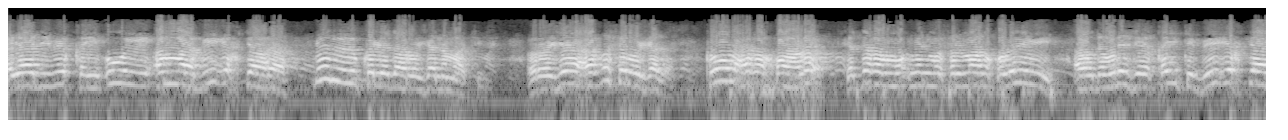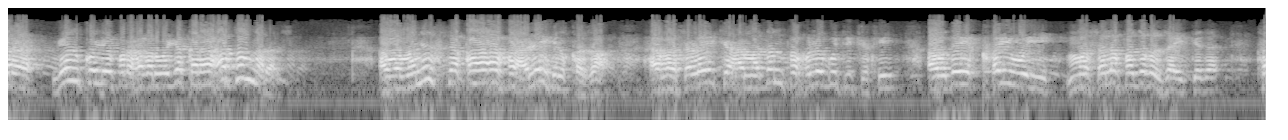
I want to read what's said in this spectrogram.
ایا دې وي قی ووایي اما بې اختیاره بلکل دا روژه نه ماتېږي روژه هغه څه روژه ده ټول هغه خواړه چې دغه مؤمن مسلمان خوړلی وي او د ورځې قی کې بې اختیاره بلکل یې پر هغه روژه کراهت هم نه راځي او من استقاء فعليه القضاء هغه سړی چې عمدن په خوله ګوتې چښي او دی قی وایي مسله په دغه ځای کې ده که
